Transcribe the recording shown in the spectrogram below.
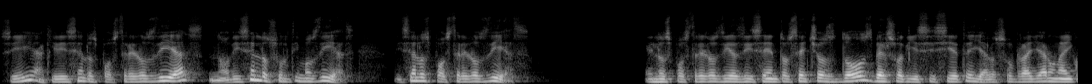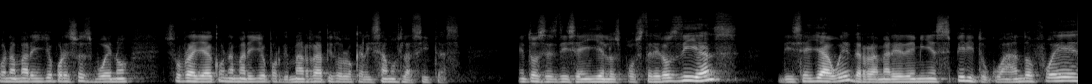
¿sí? Aquí dicen los postreros días, no dicen los últimos días, dicen los postreros días. En los postreros días dice, entonces Hechos 2, verso 17, ya lo subrayaron ahí con amarillo, por eso es bueno subrayar con amarillo porque más rápido localizamos las citas. Entonces dice, y en los postreros días, dice Yahweh, derramaré de mi espíritu. ¿Cuándo fue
